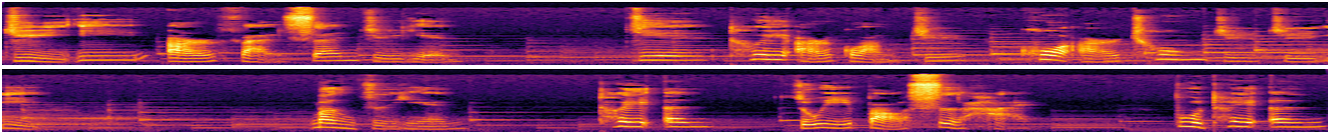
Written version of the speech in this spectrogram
举一而反三”之言，皆推而广之、扩而充之之意。孟子言：“推恩，足以保四海；不推恩，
